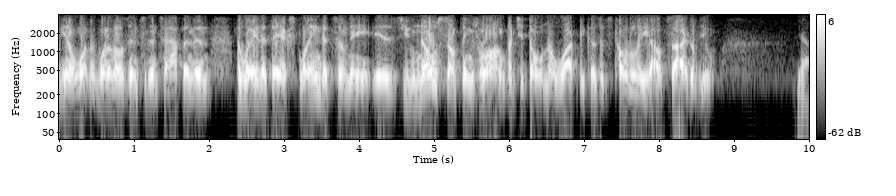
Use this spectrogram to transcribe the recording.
you know, one one of those incidents happened, and the way that they explained it to me is, you know, something's wrong, but you don't know what because it's totally outside of you. yeah,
